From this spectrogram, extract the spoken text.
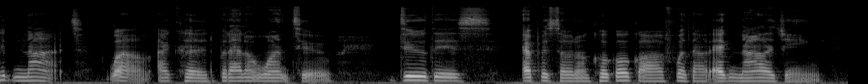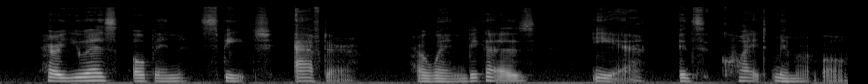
Could not, well, I could, but I don't want to, do this episode on Coco Gauff without acknowledging her U.S. Open speech after her win because, yeah, it's quite memorable.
